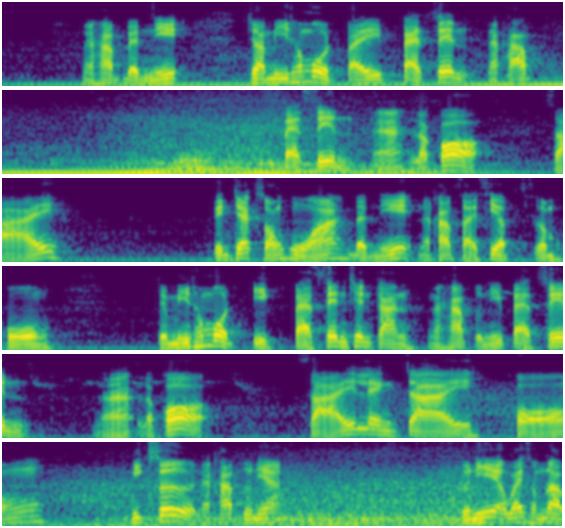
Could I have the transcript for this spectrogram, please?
2นะครับแบบนี้จะมีทั้งหมดไป 8 เส้นนะครับ 8 เส้นนะแล้วก็สายเป็นแจ็ค2 หัวแบบนี้นะครับ สายเสียบลำโพง จะมีทั้งหมดอีก 8 เส้นเช่นกันนะครับ ตัวนี้ 8 เส้นนะแล้วก็สายแหล่งจ่าย ของมิกเซอร์นะครับตัวเนี้ยตัวนี้เอาไว้สำหรับ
